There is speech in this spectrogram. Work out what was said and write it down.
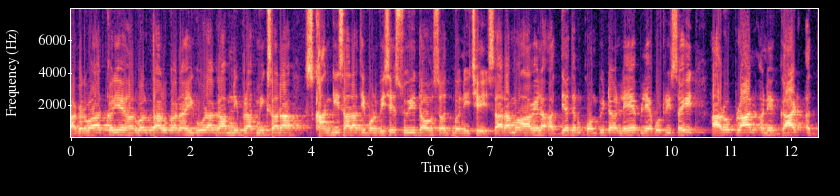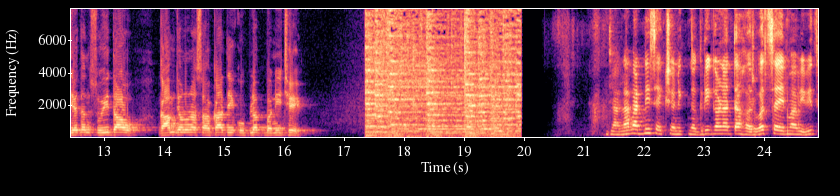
આગળ વાત કરીએ હરવલ તાલુકાના ઈગોડા ગામની પ્રાથમિક શાળા, ખાનગી શાળાથી પણ વિશેષ સુવિધાઓ સજ્જ બની છે. શાળામાં આવેલા અદ્યતન કોમ્પ્યુટર લેબ, લેબોરેટરી સહિત આરો પ્લાન અને ગાર્ડ અદ્યતન સુવિધાઓ ગામજનોના સહકારથી ઉપલબ્ધ બની છે. ઝાલાવાડની શૈક્ષણિક નગરી ગણાતા હરવદ શહેરમાં વિવિધ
